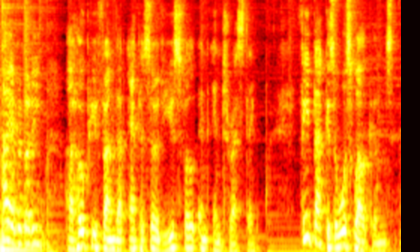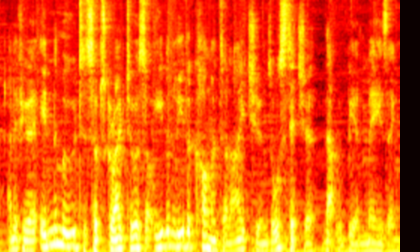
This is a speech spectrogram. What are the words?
Hi, everybody. I hope you found that episode useful and interesting. Feedback is always welcomed, and if you are in the mood to subscribe to us or even leave a comment on iTunes or Stitcher, that would be amazing.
